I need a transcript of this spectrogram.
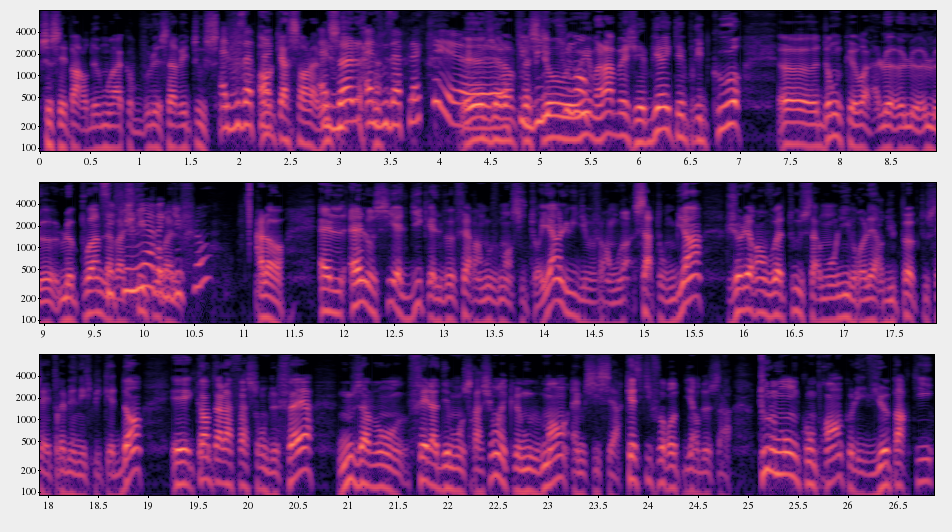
se sépare de moi, comme vous le savez tous, Elle vous a en cassant la elle, vous, vaisselle. elle vous a plaqué. Et euh, J'ai l'impression, oui, voilà, mais j'ai bien été pris de court. Euh, donc euh, voilà, le, le, le, le point de la C'est vacherie fini avec elle. Duflo Alors, elle, aussi, elle dit qu'elle veut faire un mouvement citoyen. Lui, il veut faire un mouvement. Ça tombe bien. Je les renvoie tous à mon livre L'ère du peuple. Tout ça est très bien expliqué dedans. Et quant à la façon de faire, nous avons fait la démonstration avec le mouvement M6R. Qu'est-ce qu'il faut retenir de ça? Tout le monde comprend que les vieux partis,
